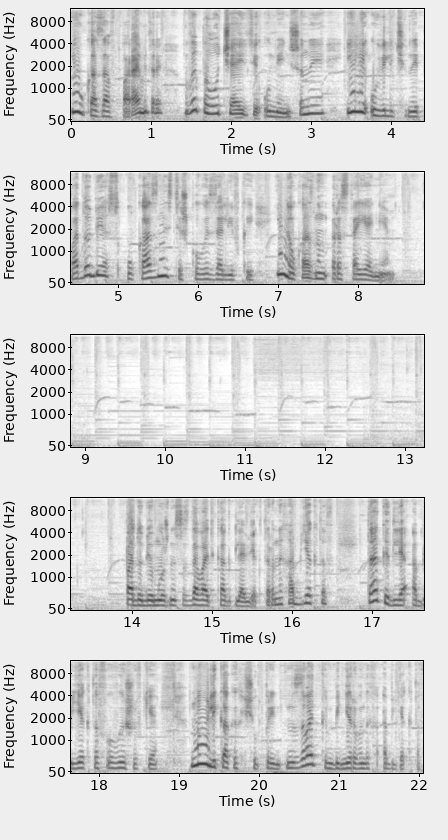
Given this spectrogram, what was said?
и указав параметры, вы получаете уменьшенные или увеличенные подобия с указанной стежковой заливкой и на указанном расстоянии. Подобие можно создавать как для векторных объектов, так и для объектов вышивки, ну или как их еще принято называть, комбинированных объектов.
